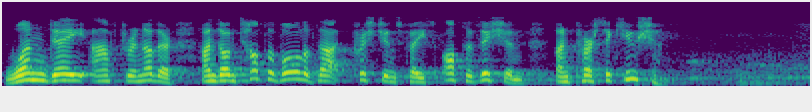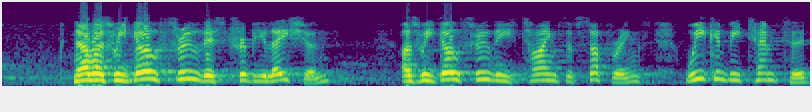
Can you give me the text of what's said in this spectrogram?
one day after another. And on top of all of that, Christians face opposition and persecution. Now, as we go through this tribulation, as we go through these times of sufferings, we can be tempted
